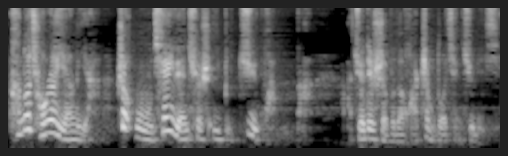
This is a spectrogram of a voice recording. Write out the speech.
很多穷人眼里啊。这五千元却是一笔巨款啊啊，绝对舍不得花这么多钱去旅行。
